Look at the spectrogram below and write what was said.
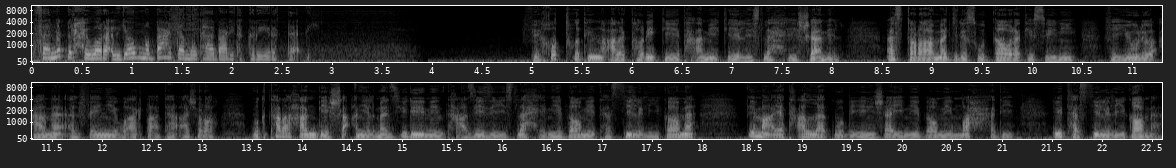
فنبدأ الحوار اليوم بعد متابعة تقرير التالي. في خطوة على طريق تعميق الإصلاح الشامل أصدر مجلس الدولة الصيني في يوليو عام 2014 مقترحا بشأن المزيد من تعزيز إصلاح نظام تسجيل الإقامة فيما يتعلق بإنشاء نظام موحد لتسجيل الإقامة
